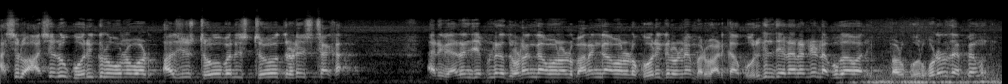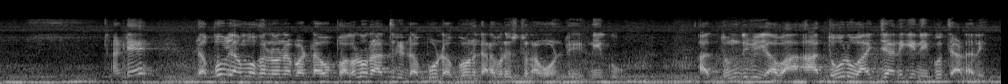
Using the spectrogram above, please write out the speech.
అసలు ఆశలు కోరికలు ఉన్నవాడు. ఆశిష్టో బలిష్టో దృఢిష్టక అని వేదం చెప్పినట్టుగా దృఢంగా ఉన్నాడు బలంగా ఉన్నాడు కోరికలు ఉన్నాయి. మరి వాడికి ఆ కోరికలు తీరాలంటే డబ్బు కావాలి. వాడు కోరుకోవడం తప్పే ఉంది. అంటే డబ్బు వ్యామోహంలోనే పడ్డావు పగలు రాత్రి డబ్బు డబ్బు అని కలవరిస్తున్నావు అంటే నీకు ఆ దుందివి ఆ తోలు వాద్యానికి నీకు తేడా లేదు.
